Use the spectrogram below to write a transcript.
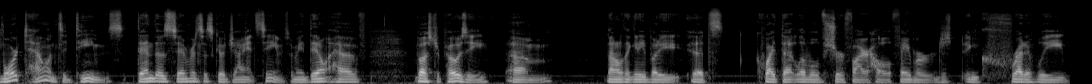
more talented teams than those San Francisco Giants teams. I mean, they don't have Buster Posey. Um, I don't think anybody that's quite that level of surefire Hall of Famer, just incredibly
